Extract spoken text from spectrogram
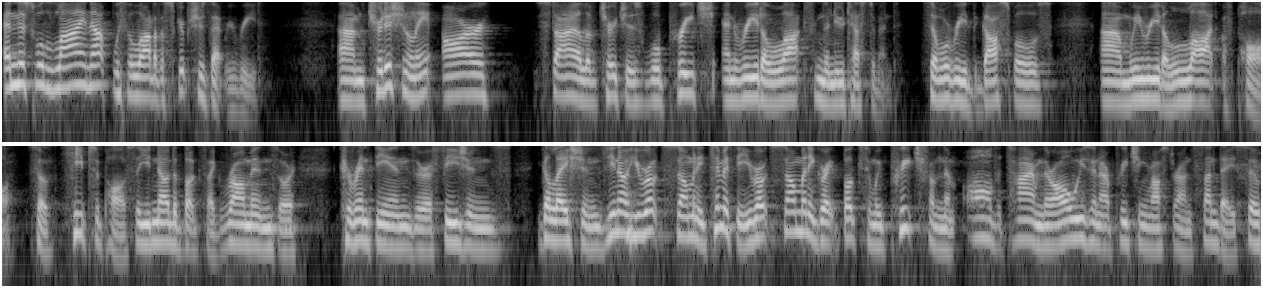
And this will line up with a lot of the scriptures that we read. Um, traditionally, our style of churches will preach and read a lot from the New Testament. So we'll read the Gospels. Um, we read a lot of Paul. So heaps of Paul. So you know the books like Romans or Corinthians or Ephesians, Galatians. You know, he wrote so many, Timothy, he wrote so many great books, and we preach from them all the time. They're always in our preaching roster on Sundays. So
